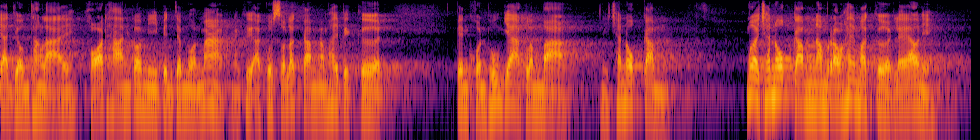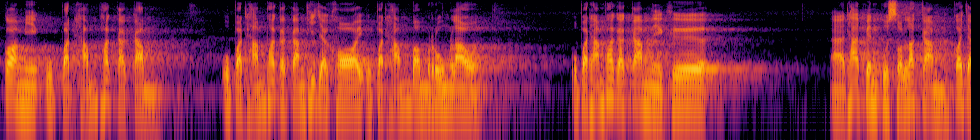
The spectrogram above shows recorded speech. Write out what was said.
ญาติโยมทั้งหลาย ขอทานก็มีเป็นจำนวนมากนะคืออกุศลกรรมนำให้ไปเกิด เป็นคนทุกข์ยากลำบากนี่ชนกกรรม เมื่อชนกกรรมนำเราให้มาเกิดแล้วนี่ก็มีอุปถัมภกกรรม อุปถัมภกกรรมที่จะคอยอุปถัมภ์บำรุงเรา อุปถัมภกกรรมนี่คือ ถ้าเป็นกุศลกรรมก็จะ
